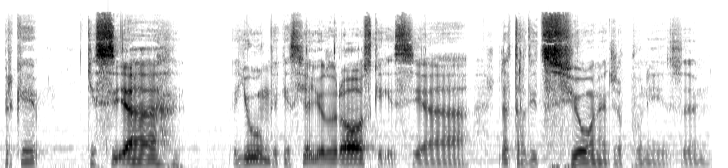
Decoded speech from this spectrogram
Perché che sia Jung, che sia Jodorowsky, che sia la tradizione giapponese,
